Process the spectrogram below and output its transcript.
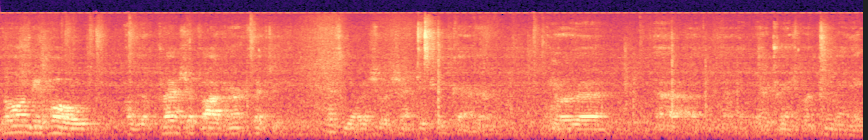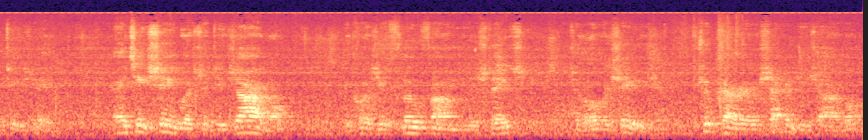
Lo and behold, of the class of 550, 50 of us were sent to for uh, uh, air transport command ATC. ATC was desirable because you flew from the States to overseas. Troop carrier was second desirable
